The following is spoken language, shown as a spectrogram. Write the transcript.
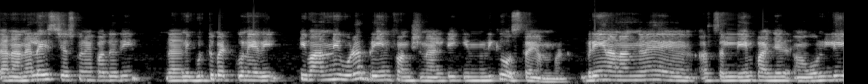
దాన్ని అనలైజ్ చేసుకునే పద్ధతి దాన్ని గుర్తుపెట్టుకునేది ఇవన్నీ కూడా బ్రెయిన్ ఫంక్షనాలిటీ కిందికి వస్తాయి అన్నమాట బ్రెయిన్ అనగానే అసలు ఏం పని ఓన్లీ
